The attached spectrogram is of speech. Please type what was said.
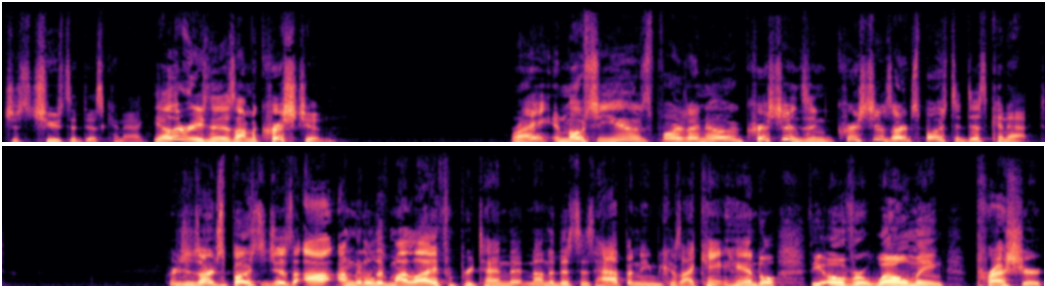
just choose to disconnect. The other reason is I'm a Christian, right? And most of you, as far as I know, are Christians, and Christians aren't supposed to disconnect. Christians aren't supposed to just, ah, I'm going to live my life and pretend that none of this is happening because I can't handle the overwhelming pressure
